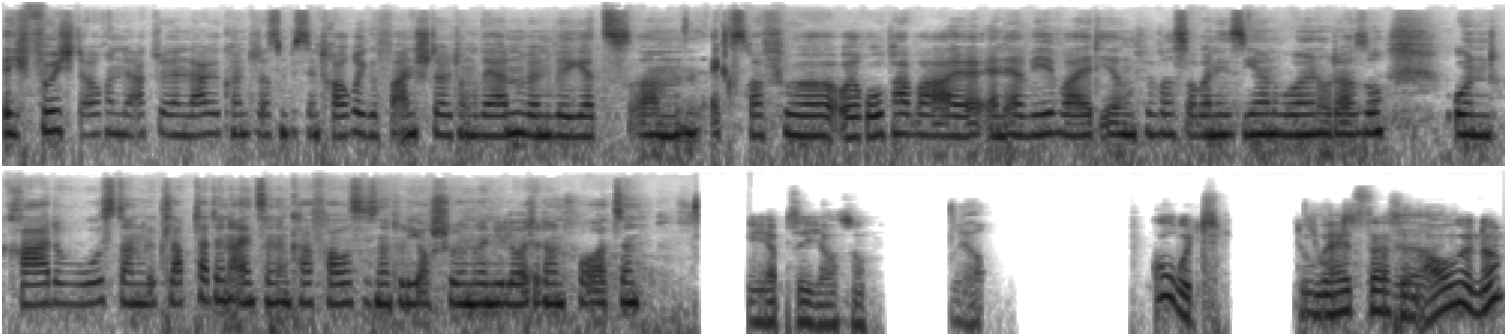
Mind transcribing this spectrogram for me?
ich fürchte auch in der aktuellen Lage könnte das ein bisschen traurige Veranstaltung werden, wenn wir jetzt ähm, extra für Europawahl NRW-weit irgendwie was organisieren wollen oder so. Und gerade wo es dann geklappt hat in einzelnen KVs, ist es natürlich auch schön, wenn die Leute dann vor Ort sind. Ja, sehe ich auch so. Ja. Gut. Du Gut, behältst das im äh, Auge, ne?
